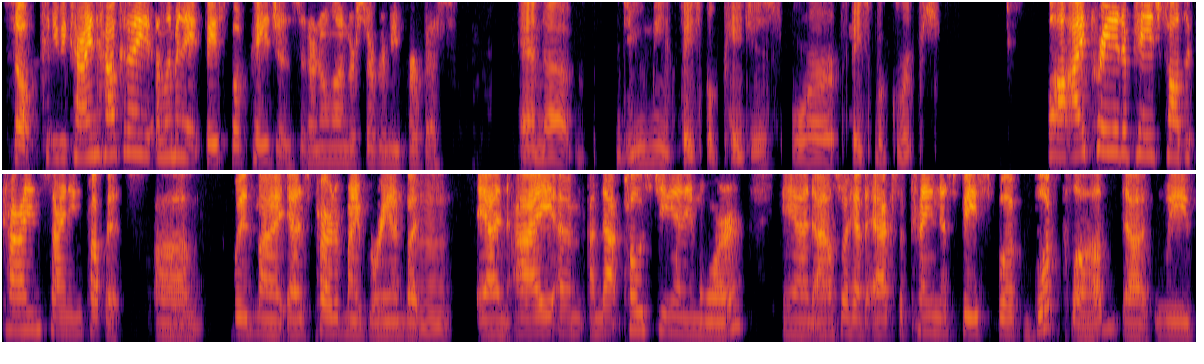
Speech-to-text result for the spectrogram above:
So, could you be kind? How can I eliminate Facebook pages that are no longer serving me purpose? And uh, do you mean Facebook pages or Facebook groups? Well, I created a page called Dakine Signing Puppets um, mm. with my as part of my brand, but mm. And I am I'm not posting anymore. And I also have Acts of Kindness Facebook book club that we've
